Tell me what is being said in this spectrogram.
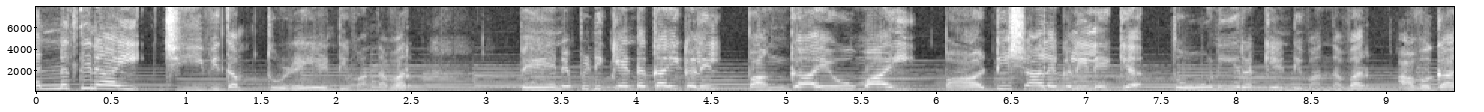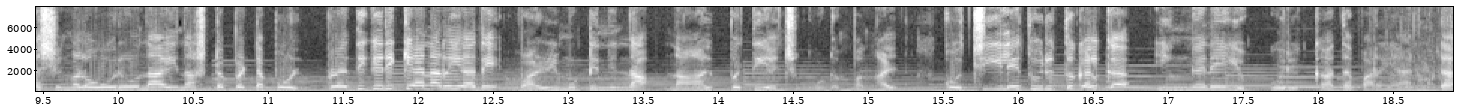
അന്നത്തിനായി ജീവിതം തുഴയേണ്ടി വന്നവർ. പേന പിടിക്കേണ്ട കൈകളിൽ പങ്കായവുമായി പാഠ്യശാലകളിലേക്ക് തോണിയിറക്കേണ്ടി വന്നവർ. അവകാശങ്ങൾ ഓരോന്നായി നഷ്ടപ്പെട്ടപ്പോൾ പ്രതികരിക്കാനറിയാതെ വഴിമുട്ടി നിന്ന നാൽപ്പത്തിയഞ്ച് കുടുംബങ്ങൾ. കൊച്ചിയിലെ തുരുത്തുകൾക്ക് ഇങ്ങനെയും ഒരു കഥ പറയാനുണ്ട്.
